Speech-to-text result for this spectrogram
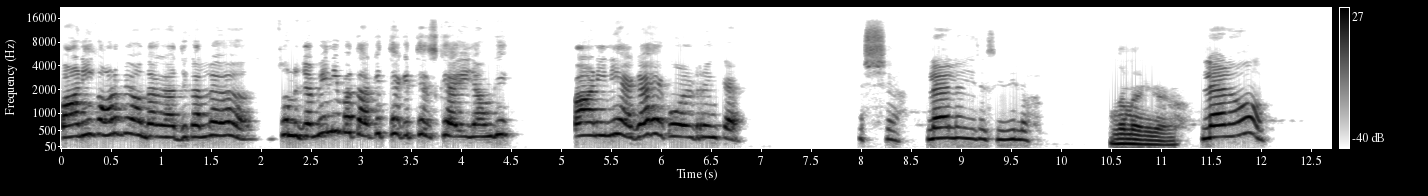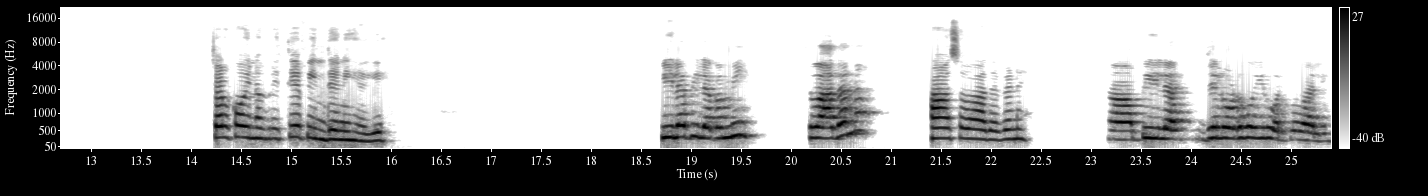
ਪਾਣੀ ਕੌਣ ਪਿਆਉਂਦਾ ਗਾ ਅੱਜ ਕੱਲ ਤੁਹਾਨੂੰ ਜਮੀ ਨਹੀਂ ਪਤਾ ਕਿੱਥੇ ਕਿੱਥੇ ਸਿਖਾਈ ਜਾਊਂਗੀ। ਪਾਣੀ ਨਹੀਂ ਹੈਗਾ ਇਹ ਕੋਲਡ ਡਰਿੰਕ ਹੈ। ਅੱਛਾ ਲੈ ਲਓ ਜੀ ਤੁਸੀਂ ਵੀ ਲਓ। ਨਾ ਮੈਂ ਨਹੀਂ ਰਹਿਣਾ ਲੈ ਲਓ। ਚਲ ਕੋਈ ਨਾ ਪ੍ਰੀਤੀ ਇਹ ਪੀਂਦੇ ਨਹੀਂ ਹੈਗੇ। ਪੀ ਲੈ ਪੀ ਲੈ ਪੰਮੀ। ਸਵਾਦ ਆ ਨਾ? ਹਾਂ ਸਵਾਦ ਹੈ ਭੈਣੇ। ਹਾਂ ਪੀ ਲੈ ਜੇ ਲੋੜ ਹੋਈ ਹੋਰ ਪਵਾ ਲਈ।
